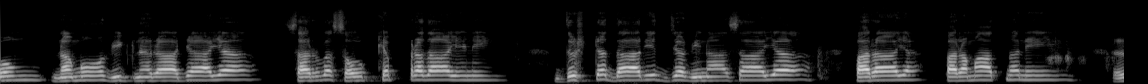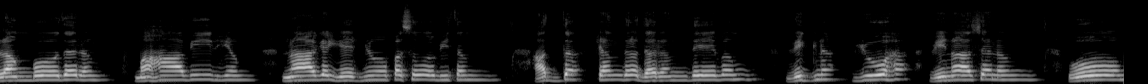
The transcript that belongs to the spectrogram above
ఓం నమో విఘ్నరాజాయ సర్వ సౌఖ్యప్రదాయిని దుష్ట దారిద్ర్య వినాశాయ పరాయ పరమాత్మనే లంబోదరం మహావీర్యం నాగయజ్ఞోపశోభితం అర్ధ చంద్రధరం దేవం విఘ్న వ్యూహ వినాశనం ఓం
